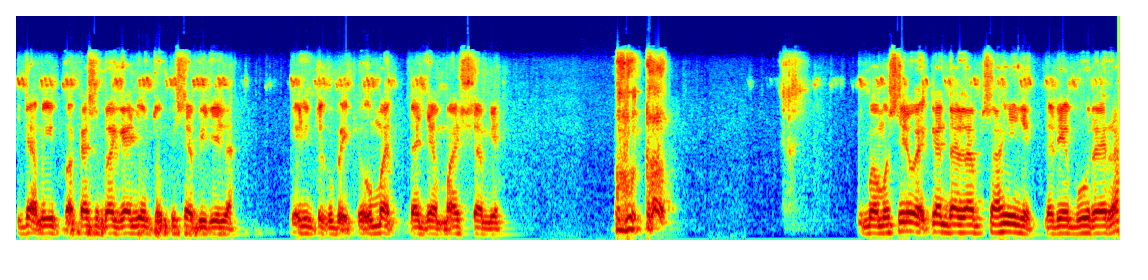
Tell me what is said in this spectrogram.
Tidak menyimpankan sebagiannya untuk pisah. Ini untuk kebaikan umat dan jamaah Islam ya. Imam Muslim wakilkan dalam sahihnya dari Abu Hurairah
